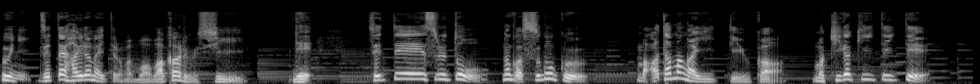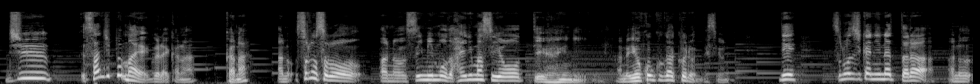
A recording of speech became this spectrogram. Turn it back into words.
風に絶対入らないってのがまあわかるし、で、設定すると、なんかすごく、まあ頭がいいっていうか、まあ気が利いていて、10、30分前ぐらいかな？かな？あの、そろそろ、あの、睡眠モード入りますよっていう風に、あの、予告が来るんですよね。で、その時間になったら、あの、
